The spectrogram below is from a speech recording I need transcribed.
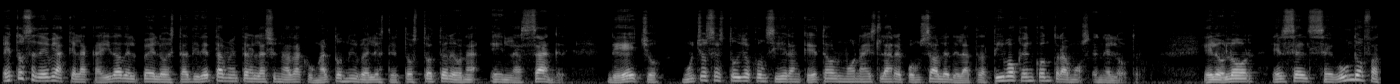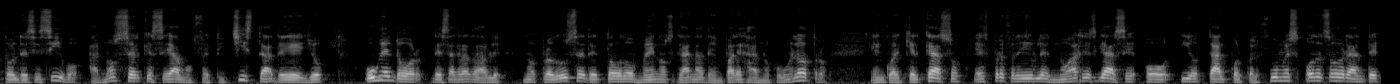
Esto se debe a que la caída del pelo está directamente relacionada con altos niveles de testosterona en la sangre. De hecho, muchos estudios consideran que esta hormona es la responsable del atractivo que encontramos en el otro. El olor es el segundo factor decisivo, a no ser que seamos fetichistas de ello, un hedor desagradable nos produce de todo menos ganas de emparejarnos con el otro. En cualquier caso, es preferible no arriesgarse o y optar por perfumes o desodorantes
